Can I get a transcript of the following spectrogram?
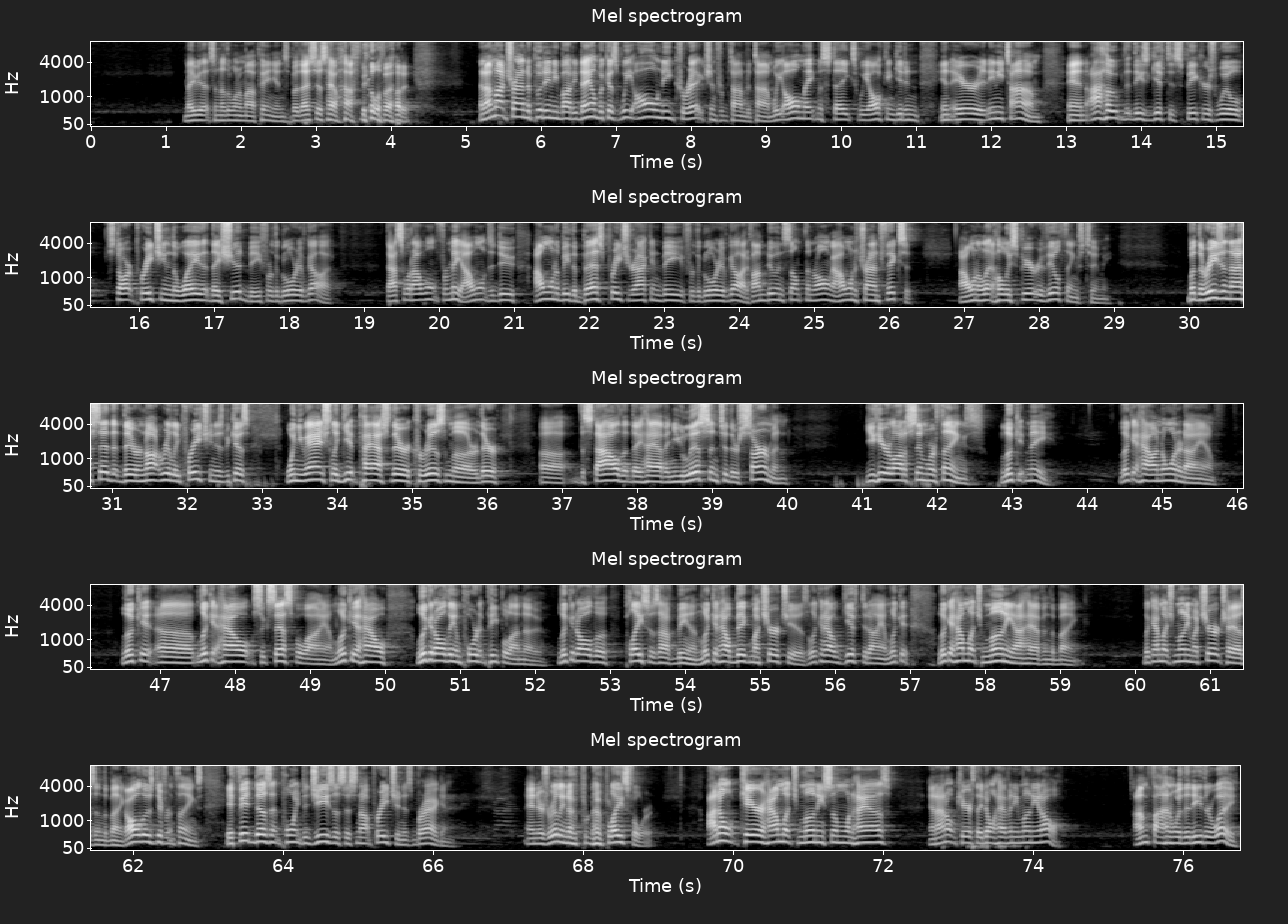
Maybe that's another one of my opinions, but that's just how I feel about it. And I'm not trying to put anybody down because we all need correction from time to time. We all make mistakes. We all can get in, in error at any time. And I hope that these gifted speakers will start preaching the way that they should be for the glory of God. That's what I want for me. I want to do, I want to be the best preacher I can be for the glory of God. If I'm doing something wrong, I want to try and fix it. I want to let Holy Spirit reveal things to me. But the reason that I said that they are not really preaching is because when you actually get past their charisma or their uh, the style that they have and you listen to their sermon, you hear a lot of similar things. Look at me. Look at how anointed I am. Look at, uh, look at how successful I am. Look at how, look at all the important people I know. Look at all the places I've been. Look at how big my church is. Look at how gifted I am. Look at, look at how much money I have in the bank. Look how much money my church has in the bank. All those different things. If it doesn't point to Jesus, it's not preaching, it's bragging. And there's really no, no place for it. I don't care how much money someone has, and I don't care if they don't have any money at all. I'm fine with it either way.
